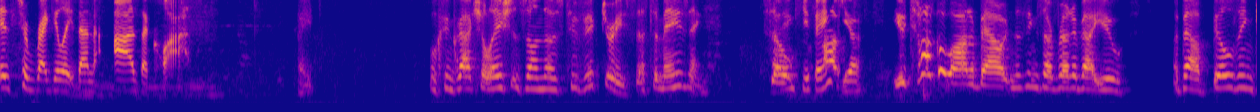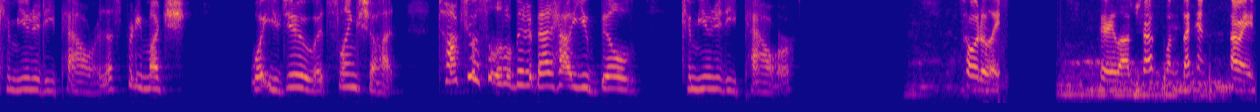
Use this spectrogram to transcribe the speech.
is to regulate them as a class. Right. Well, congratulations on those two victories. That's amazing. So thank you. Thank uh, you. You talk a lot about, and the things I've read about you, about building community power. That's pretty much what you do at Slingshot. Talk to us a little bit about how you build community power. Totally. Very loud truck. One second. All right.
